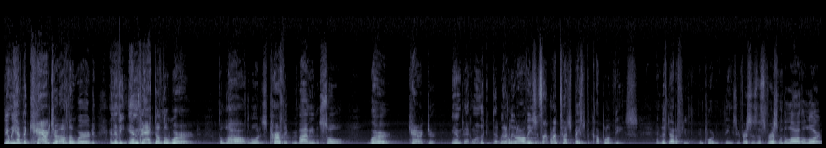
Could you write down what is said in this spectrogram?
then we have the character of the word, and then the impact of the word. The law of the Lord is perfect, reviving the soul. Word, character, impact. I want to look at, we're going to look at all these. Just, I want to touch base with a couple of these and lift out a few important things here. First is this first one, the law of the Lord.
